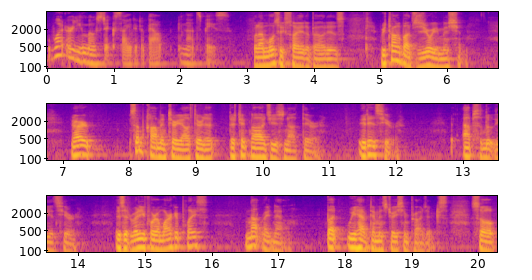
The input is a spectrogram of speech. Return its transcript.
What are you most excited about in that space? What I'm most excited about is we talk about zero emission. There are some commentary out there that the technology is not there. It is here. Absolutely, it's here. Is it ready for a marketplace? Not right now, but we have demonstration projects. So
